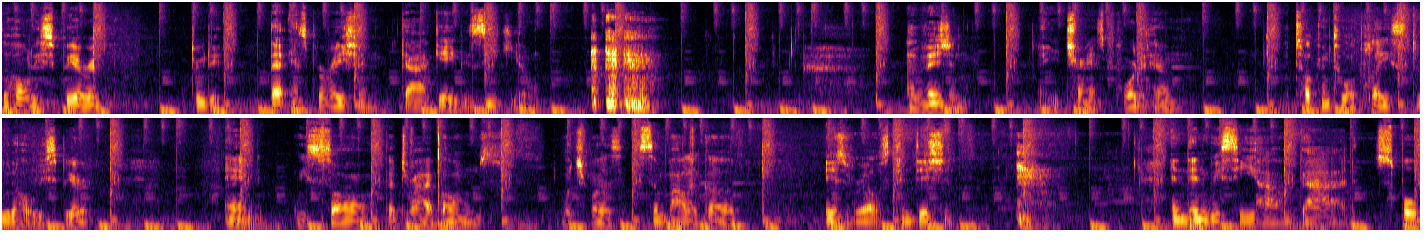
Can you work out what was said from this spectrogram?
the Holy Spirit, through the, that inspiration God gave Ezekiel, a vision, and he transported him, took him to a place through the Holy Spirit, and we saw the dry bones, which was symbolic of Israel's condition. And then we see how God spoke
